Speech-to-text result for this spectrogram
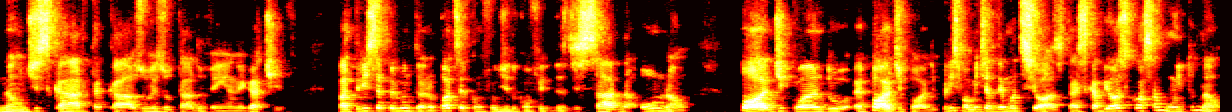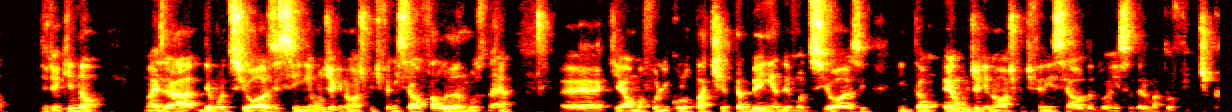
não descarta caso o resultado venha negativo. Patrícia perguntando: pode ser confundido com feridas de sarna ou não? Pode, quando. É, pode, pode. Principalmente a demodiciose, tá? Escabiose coça muito, não. Diria que não. Mas a demodiciose, sim, é um diagnóstico diferencial. Falamos, né? É, que é uma foliculopatia também, a demodiciose. Então, é um diagnóstico diferencial da doença dermatofítica.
